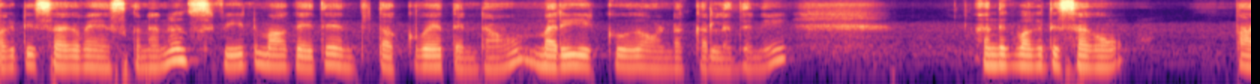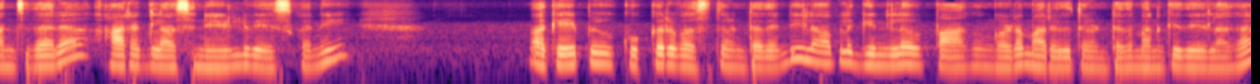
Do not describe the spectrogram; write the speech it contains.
ఒకటి సగం వేసుకున్నాను. స్వీట్ మాకైతే ఎంత తక్కువే తింటాము మరీ ఎక్కువగా ఉండక్కర్లేదని. అందుకు ఒకటి సగం పంచదార అర గ్లాసు నీళ్ళు వేసుకొని ఒకేపు కుక్కర్ వస్తుంటుందండి లోపల గిన్నెలో పాకం కూడా మరుగుతుంటుంది మనకి ఇది ఇలాగా.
